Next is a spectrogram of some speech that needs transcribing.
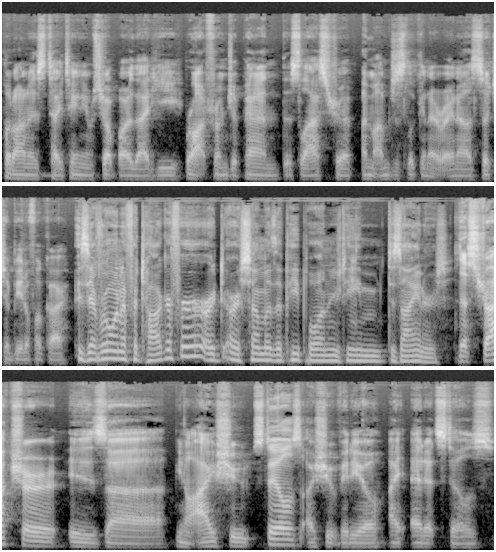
put on his titanium strut bar that he brought from Japan this last trip. I'm, I'm just looking at it right now. It's such a beautiful car. Is everyone a photographer or are some of the people on your team designers? The structure is, uh, you know, I shoot stills, I shoot video, I edit stills,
